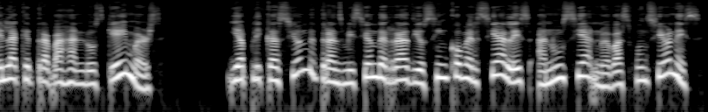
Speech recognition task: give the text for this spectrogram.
en la que trabajan los gamers. Y aplicación de transmisión de radio sin comerciales anuncia nuevas funciones.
